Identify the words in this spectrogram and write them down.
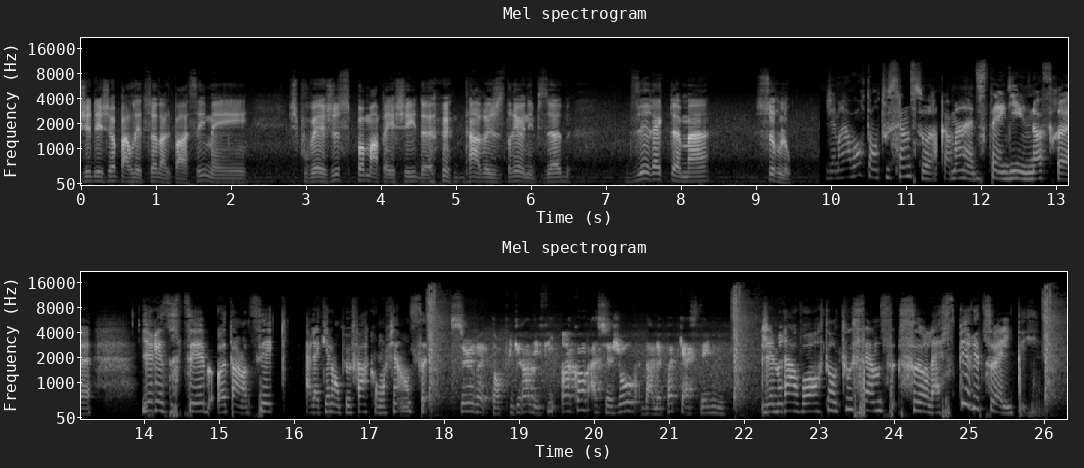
j'ai déjà parlé de ça dans le passé, mais je pouvais juste pas m'empêcher de, d'enregistrer un épisode directement sur l'eau. J'aimerais avoir ton tout sens sur comment distinguer une offre euh, irrésistible, authentique, à laquelle on peut faire confiance. Sur ton plus grand défi encore à ce jour dans le podcasting. J'aimerais avoir ton tout sens sur la spiritualité.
